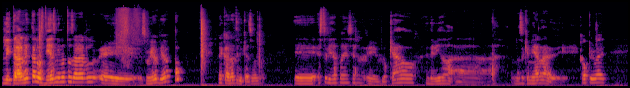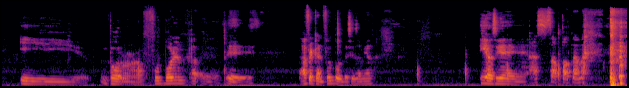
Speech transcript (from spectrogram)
literalmente a los 10 minutos de haber eh, subido el video, ¡pum! Me cae una notificación. ¿no? Eh, este video puede ser eh, bloqueado debido a, a no sé qué mierda de copyright y por fútbol, ah, eh, African football, decía esa mierda. Y yo así de, ¡ah, esa puta madre".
